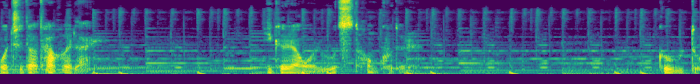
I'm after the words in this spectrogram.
我知道他会来，一个让我如此痛苦的人，孤独。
